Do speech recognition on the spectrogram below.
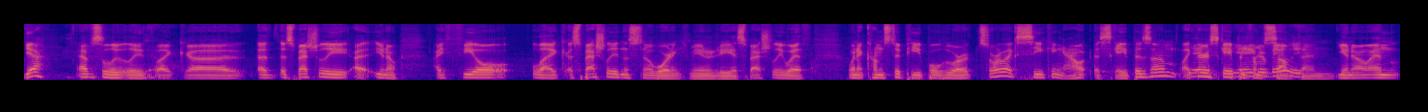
Yeah, absolutely. Like, uh, uh, especially, uh, you know, I feel like, especially in the snowboarding community, especially with when it comes to people who are sort of like seeking out escapism, like Yeah, they're escaping from Bailey. something, you know, and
